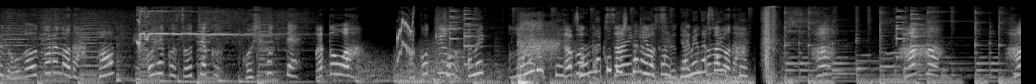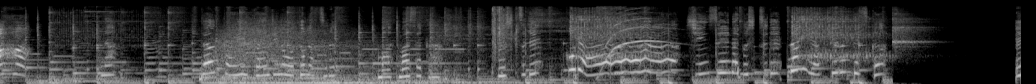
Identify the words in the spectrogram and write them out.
る動画を撮るのだ。はヘコヘコ装着。腰振って。あとは過呼吸ダメ。うわって。んなははははは。なんかいい感じの音がする。ままさか物質で。ほらー神聖な物質で何やってるんですか？え？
